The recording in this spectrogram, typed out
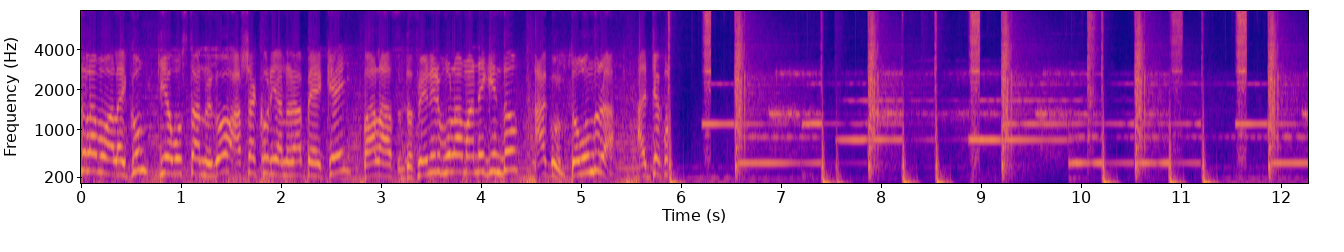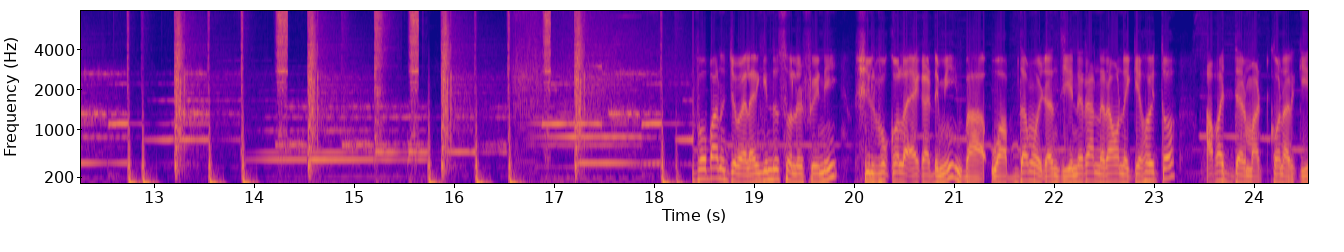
আসসালামু আলাইকুম। কি গো আশা করি আপনারা বেকেই ভালো আছেন। তো ফেনীর মানে কিন্তু আগুন। তো বন্ধুরা, আজ শিল্প বাণিজ্য মেলায় কিন্তু শিল্পকলা একাডেমি বা ওয়াবদা ময়দান জিএনের রানেরা অনেকে হয়তো আবাদ্যার মাঠকন আর কি,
